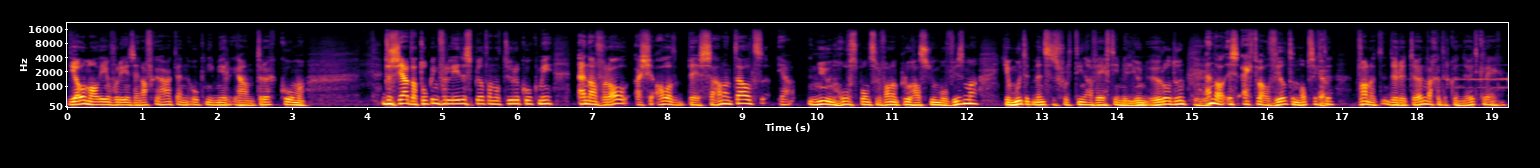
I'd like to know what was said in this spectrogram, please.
die allemaal één voor één zijn afgehaakt en ook niet meer gaan terugkomen. Dus ja, dat dopingverleden speelt dan natuurlijk ook mee. En dan vooral, als je alles bij samentelt, ja, nu een hoofdsponsor van een ploeg als Jumbo-Visma, je moet het minstens voor 10 à 15 miljoen euro doen. En dat is echt wel veel ten opzichte van het, de return dat je er kunt uitkrijgen.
